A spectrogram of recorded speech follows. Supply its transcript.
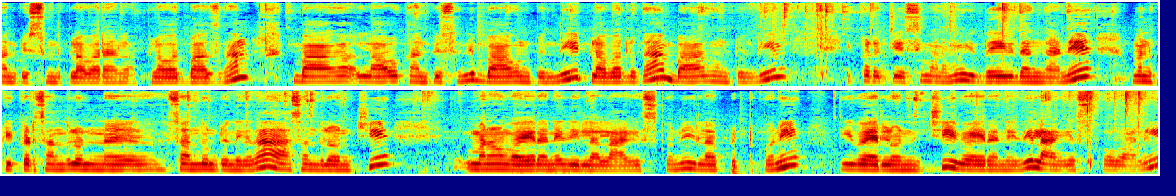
కనిపిస్తుంది ఫ్లవర్ ఫ్లవర్ బాజ్గా బాగా లావు కనిపిస్తుంది బాగుంటుంది ఫ్లవర్లుగా బాగుంటుంది. ఇక్కడ వచ్చేసి మనము ఇదే విధంగానే మనకి ఇక్కడ సందులో ఉన్న సందు ఉంటుంది కదా ఆ సందులో నుంచి మనం వైర్ అనేది ఇలా లాగేసుకొని ఇలా పెట్టుకొని ఈ వైర్లో నుంచి ఈ వైర్ అనేది లాగేసుకోవాలి.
